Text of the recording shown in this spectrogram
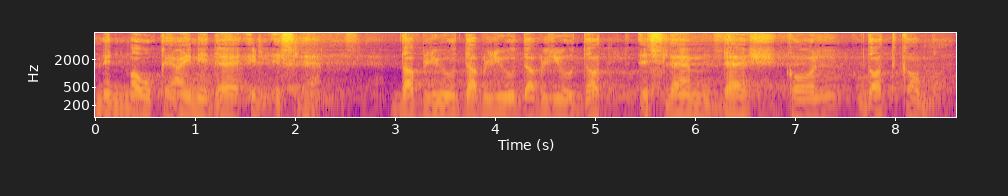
من موقع نداء الإسلام www.islam-call.com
